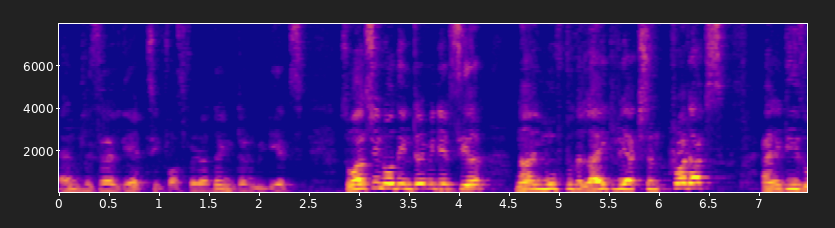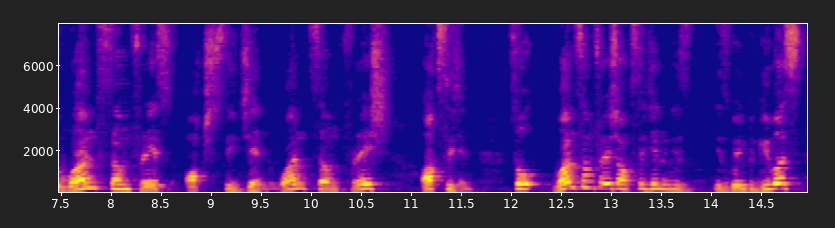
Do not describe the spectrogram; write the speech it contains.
and glyceraldehyde 3-phosphate are the intermediates. So once you know the intermediates here, now I'll move to the light reaction products and it is want some fresh oxygen. Want some fresh oxygen. So want some fresh oxygen is, is going to give us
